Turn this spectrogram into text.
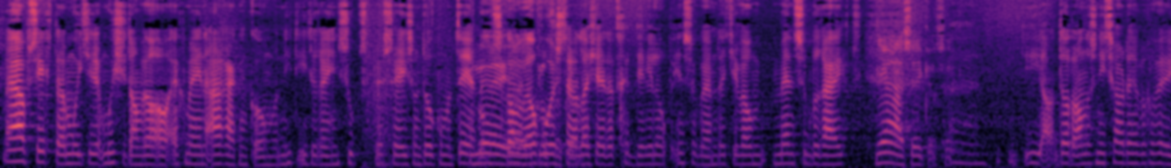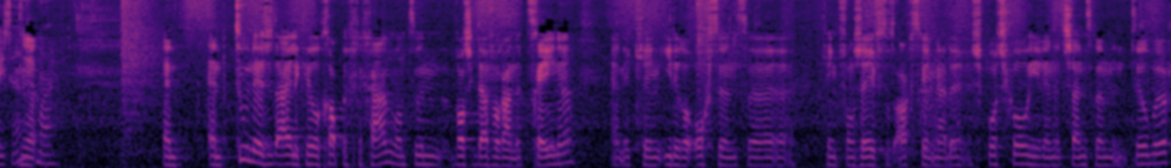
maar ja, op zich daar moet je, moest je dan wel al echt mee in aanraking komen. Want niet iedereen zoekt per se zo'n documentaire. Nee, dus ik kan me wel voorstellen als jij dat gaat delen op Instagram, dat je wel mensen bereikt Ja, zeker. eh, zeker. die a- dat anders niet zouden hebben geweten. Ja. Maar, En toen is het eigenlijk heel grappig gegaan, want toen was ik daarvoor aan het trainen. En ik ging iedere ochtend eh, ging van 7 tot 8 ging naar de sportschool hier in het centrum in Tilburg.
